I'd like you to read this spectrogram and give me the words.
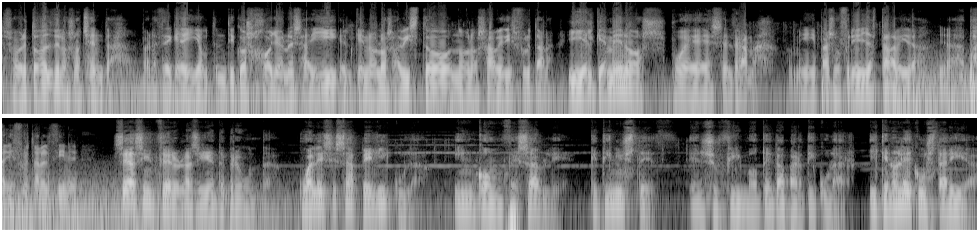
sobre todo el de los 80. Parece que hay auténticos joyones ahí, el que no los ha visto no lo sabe disfrutar. Y el que menos, pues el drama. A mí, para sufrir ya está la vida, ya para disfrutar el cine. Sea sincero en la siguiente pregunta. ¿Cuál es esa película inconfesable que tiene usted en su filmoteca particular y que no le gustaría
